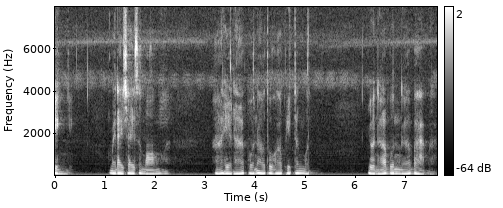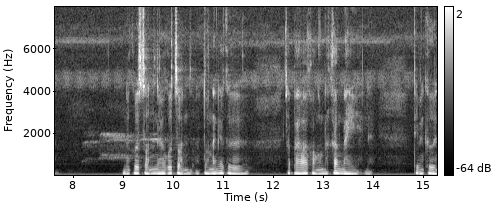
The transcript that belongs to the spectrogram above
ริง ๆ ไม่ได้ใช้สมอง หาเหตุหาผลเอาถูกเอาผิดทั้งหมด อยู่เหนือบุญเหนือบาป นือกุศลนือกุศลตรงนั้นก็คือสภาวะของข้างในที่มันคืน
